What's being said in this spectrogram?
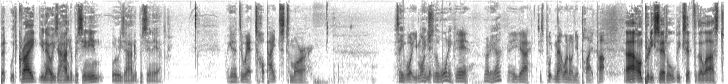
But with Craig, you know he's 100% in or he's 100% out. We're going to do our top eights tomorrow. See what you might. Thanks for the warning. Yeah. Rightio. There you go. Just putting that one on your plate, pup. Uh, I'm pretty settled, except for the last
